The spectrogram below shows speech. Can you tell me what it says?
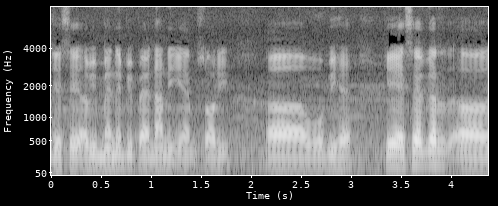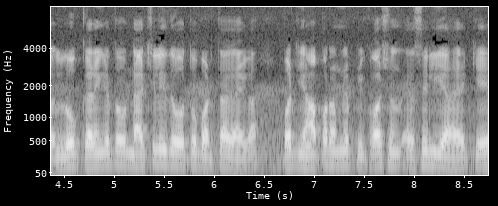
जैसे अभी मैंने भी पहना नहीं है आई एम सॉरी वो भी है कि ऐसे अगर आ, लोग करेंगे तो नेचुरली वो तो बढ़ता जाएगा। बट यहाँ पर हमने प्रिकॉशन ऐसे लिया है कि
